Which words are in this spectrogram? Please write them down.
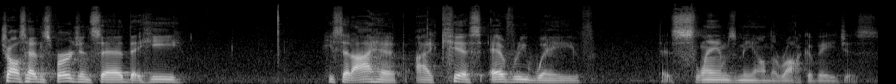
Charles Haddon Spurgeon said that he he said, I, have, I kiss every wave that slams me on the rock of ages.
